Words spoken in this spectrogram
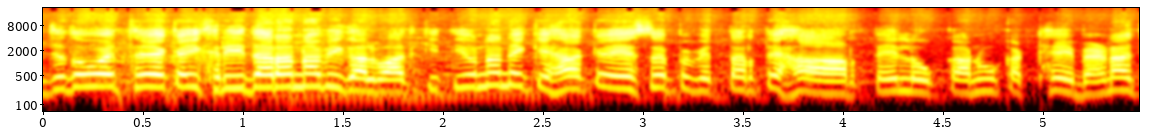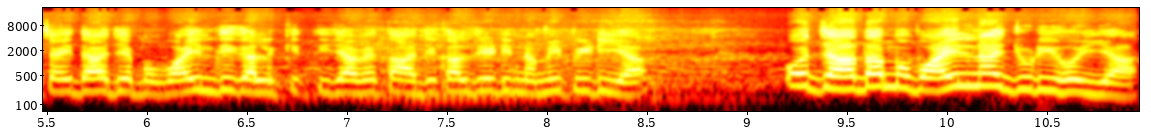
ਜਦੋਂ ਇੱਥੇ ਕਈ ਖਰੀਦਦਾਰਾਂ ਨਾਲ ਵੀ ਗੱਲਬਾਤ ਕੀਤੀ, ਉਹਨਾਂ ਨੇ ਕਿਹਾ ਕਿ ਇਸ ਪਵਿੱਤਰ ਤਿਹਾਰ ਤੇ ਲੋਕਾਂ ਨੂੰ ਇਕੱਠੇ ਬਹਿਣਾ ਚਾਹੀਦਾ। ਜੇ ਮੋਬਾਈਲ ਦੀ ਗੱਲ ਕੀਤੀ ਜਾਵੇ ਤਾਂ ਅੱਜ ਕੱਲ ਜਿਹੜੀ ਨਵੀਂ ਪੀੜ੍ਹੀ ਆ, ਉਹ ਜ਼ਿਆਦਾ ਮੋਬਾਈਲ ਨਾਲ ਜੁੜੀ ਹੋਈ ਆ।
